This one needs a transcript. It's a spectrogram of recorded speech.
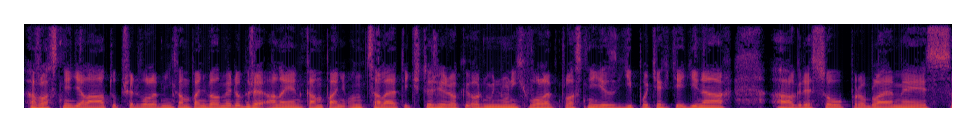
a vlastně dělá tu předvolební kampaň velmi dobře. A nejen kampaň, on celé ty čtyři roky od minulých voleb vlastně jezdí po těch dědinách, kde jsou problémy s,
